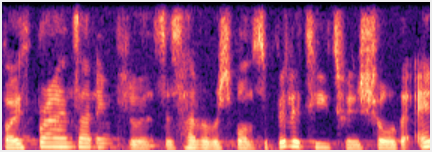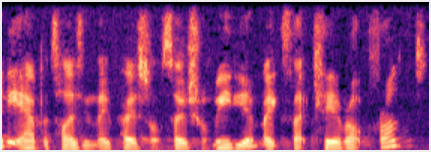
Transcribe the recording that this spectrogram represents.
Both brands and influencers have a responsibility to ensure that any advertising they post on social media makes that clear upfront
